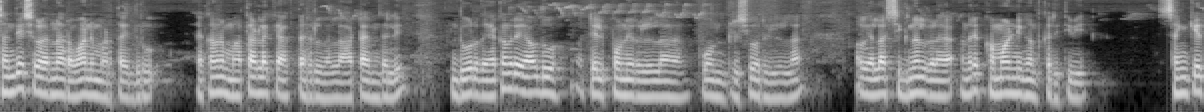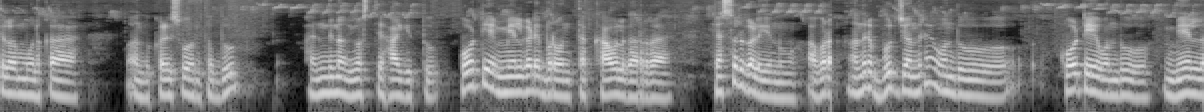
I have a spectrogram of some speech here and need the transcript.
ಸಂದೇಶಗಳನ್ನು ರವಾನೆ ಮಾಡ್ತಾಯಿದ್ರು ಯಾಕಂದರೆ ಮಾತಾಡಲಿಕ್ಕೆ ಆಗ್ತಾ ಇರಲಿಲ್ಲ ಆ ಟೈಮ್ದಲ್ಲಿ ದೂರದ. ಯಾಕಂದರೆ ಯಾವುದು ಟೆಲಿಫೋನ್ ಇರಲಿಲ್ಲ, ಫೋನ್ ರಿಸೀವರ್ ಇರಲಿಲ್ಲ. ಅವೆಲ್ಲ ಸಿಗ್ನಲ್ಗಳ ಅಂದರೆ ಕಮಾಂಡಿಂಗ್ ಅಂತ ಕರಿತೀವಿ. ಸಂಕೇತಗಳ ಮೂಲಕ ಒಂದು ಕಳಿಸುವಂಥದ್ದು. ಅಂದಿನ ವ್ಯವಸ್ಥೆ ಆಗಿತ್ತು. ಕೋಟೆಯ ಮೇಲ್ಗಡೆ ಬರುವಂಥ ಕಾವಲುಗಾರರ ಹೆಸರುಗಳೇನು? ಅವರ ಅಂದರೆ ಬುರ್ಜ್ ಅಂದರೆ ಒಂದು ಕೋಟೆಯ ಒಂದು ಮೇಲ್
